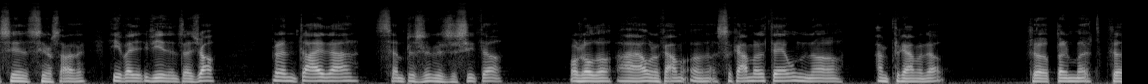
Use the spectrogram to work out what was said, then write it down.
si, si no estava, i havia d'entrar jo. Per entrar allà sempre se necessita posar a una càmera, la càmera té una anticàmera que permet que,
